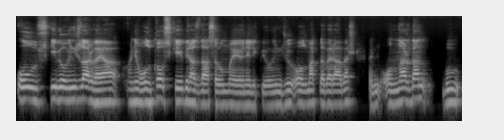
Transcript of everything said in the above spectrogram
Oğuz gibi oyuncular veya hani Olkowski biraz daha savunmaya yönelik bir oyuncu olmakla beraber hani onlardan bu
